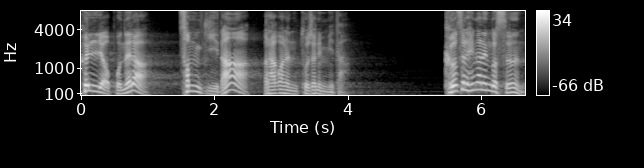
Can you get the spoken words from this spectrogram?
흘려 보내라, 섬기라 라고 하는 도전입니다. 그것을 행하는 것은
